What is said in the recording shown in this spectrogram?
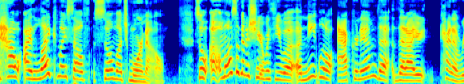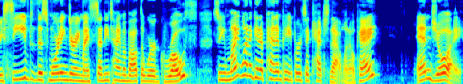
how I like myself so much more now. So, I'm also going to share with you a, a neat little acronym that, that I kind of received this morning during my study time about the word growth. So, you might want to get a pen and paper to catch that one, okay? Enjoy.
